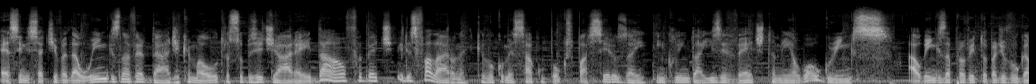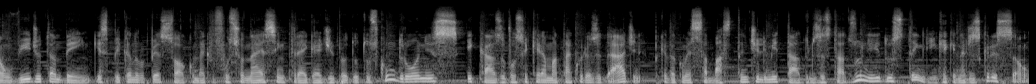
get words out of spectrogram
Essa iniciativa da Wings, na verdade, que é uma outra subsidiária aí da Alphabet, eles falaram, né, que vou começar com poucos parceiros aí, incluindo a EasyVet também a Walgreens. A Wings aproveitou para divulgar um vídeo também explicando pro pessoal como é que vai funcionar essa entrega de produtos com drones e caso você queira matar a curiosidade, né, porque vai começar bastante limitado nos Estados Unidos, tem link aqui na descrição.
